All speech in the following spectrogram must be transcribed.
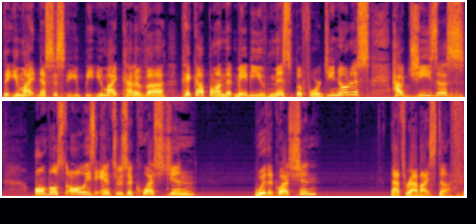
that you might necess- you, you might kind of uh, pick up on that maybe you've missed before. Do you notice how Jesus almost always answers a question with a question? That's rabbi stuff.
